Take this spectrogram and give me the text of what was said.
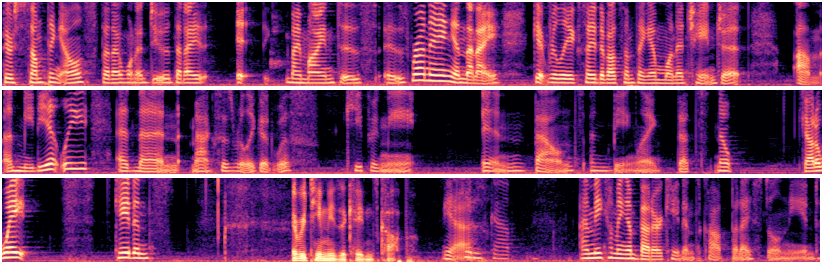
there's something else that I want to do that I it, my mind is is running, and then I get really excited about something and want to change it um, immediately. And then Max is really good with keeping me in bounds and being like, "That's nope, gotta wait." Cadence, every team needs a cadence cop yeah. Cadence Cop. I'm becoming a better cadence cop, but I still need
